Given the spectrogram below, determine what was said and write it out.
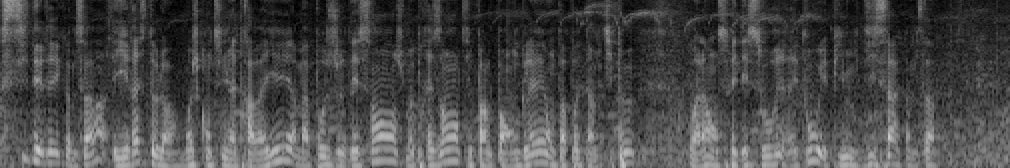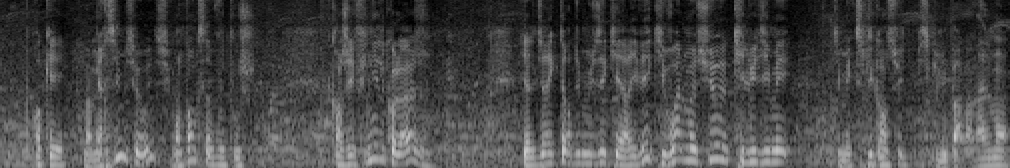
sidéré comme ça, et il reste là. Moi, je continue à travailler. À ma pause, je descends, je me présente. Il parle pas anglais, on papote un petit peu. Voilà, on se fait des sourires et tout, et puis il me dit ça comme ça. Ok, bah merci monsieur, oui, je suis content que ça vous touche. Quand j'ai fini le collage, il y a le directeur du musée qui est arrivé, qui voit le monsieur, qui lui dit mais, qui m'explique ensuite, puisqu'il lui parle en allemand,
